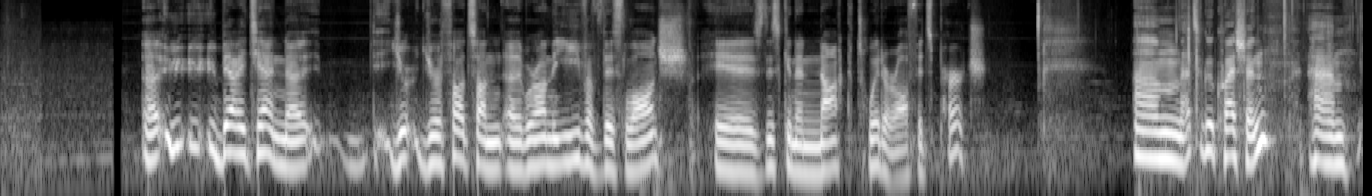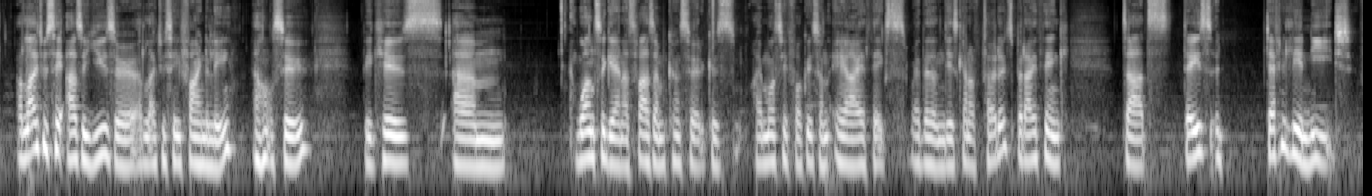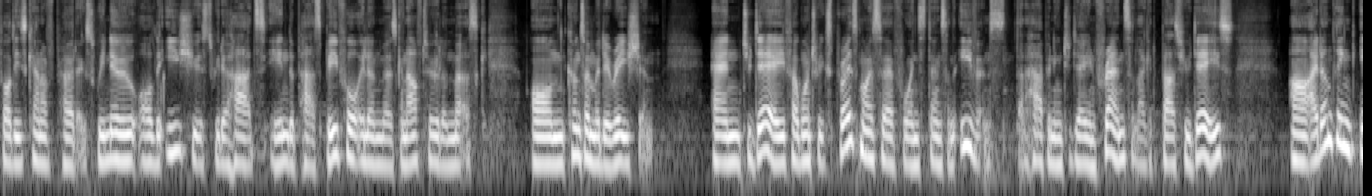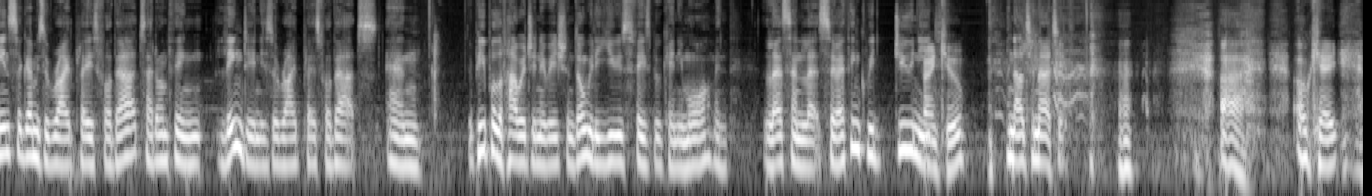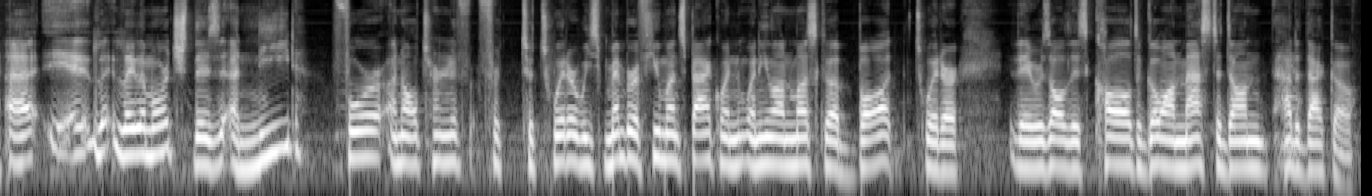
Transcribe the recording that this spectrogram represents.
Uh, Hubert Etienne, uh, your, your thoughts on uh, we're on the eve of this launch. Is this going to knock Twitter off its perch? Um, that's a good question. Um, I'd like to say, as a user, I'd like to say finally also, because um, once again, as far as I'm concerned, because I mostly focus on AI ethics rather than these kind of products, but I think that there's a, definitely a need for these kind of products. We know all the issues Twitter had in the past, before Elon Musk and after Elon Musk, on content moderation. And today, if I want to express myself, for instance, on events that are happening today in France, like the past few days, uh, I don't think Instagram is the right place for that. I don't think LinkedIn is the right place for that. And the people of our generation don't really use Facebook anymore. I mean, less and less. So I think we do need Thank you. an alternative. uh, okay. Uh, Leila Morsch, there's a need for an alternative for to Twitter. We remember a few months back when, when Elon Musk uh, bought Twitter, there was all this call to go on Mastodon. How did that go?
